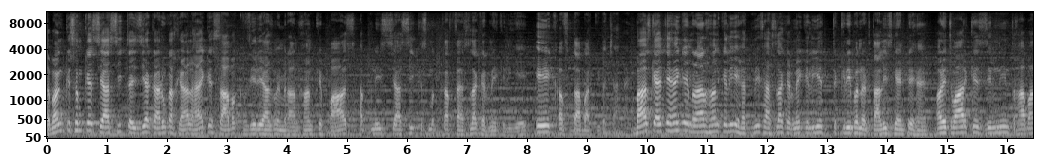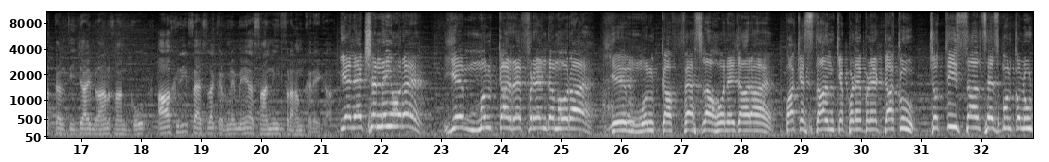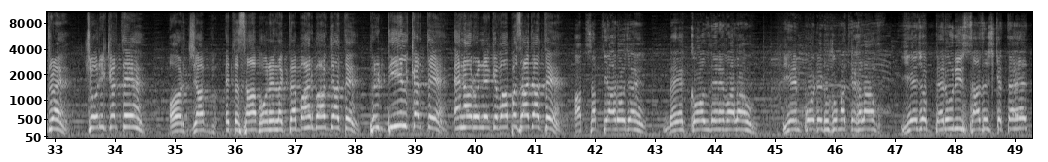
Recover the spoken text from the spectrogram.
दबंग किस्म के सियासी तजियाकारों का ख्याल है कि सबक वज़ीर अजम इमरान खान के पास अपनी सियासी किस्मत का फैसला करने के लिए एक हफ़्ता बाकी बचा है। बाज कहते हैं कि इमरान खान के लिए हतमी फैसला करने के लिए तकरीबन 48 घंटे हैं और इतवार के ज़मनी इंतबात का नतीजा इमरान खान को आखिरी फैसला करने में आसानी फ्राहम करेगा। ये इलेक्शन नहीं हो रहे, ये मुल्क का रेफरेंडम हो रहा है, ये मुल्क का फैसला होने जा रहा है। पाकिस्तान के बड़े बड़े डाकू जो 30 साल से इस मुल्क को लूट रहे हैं, चोरी करते हैं और जब इतसाब होने लगता है, बाहर भाग जाते हैं, फिर डील करते हैं, एनआरओ लेके वापस आ जाते हैं। अब सब तैयार हो जाएँ। मैं कॉल देने वाला हूँ। ये इम्पोर्टेड हुकूमत के खिलाफ, ये जो बैरूनी साजिश के तहत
